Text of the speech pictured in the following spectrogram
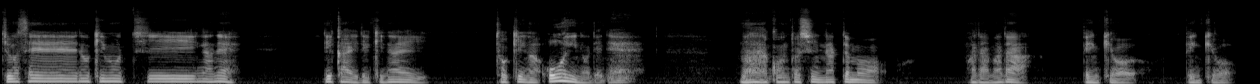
女性の気持ちがね、理解できない時が多いのでね。まあ、今年になっても、まだまだ勉強、勉強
